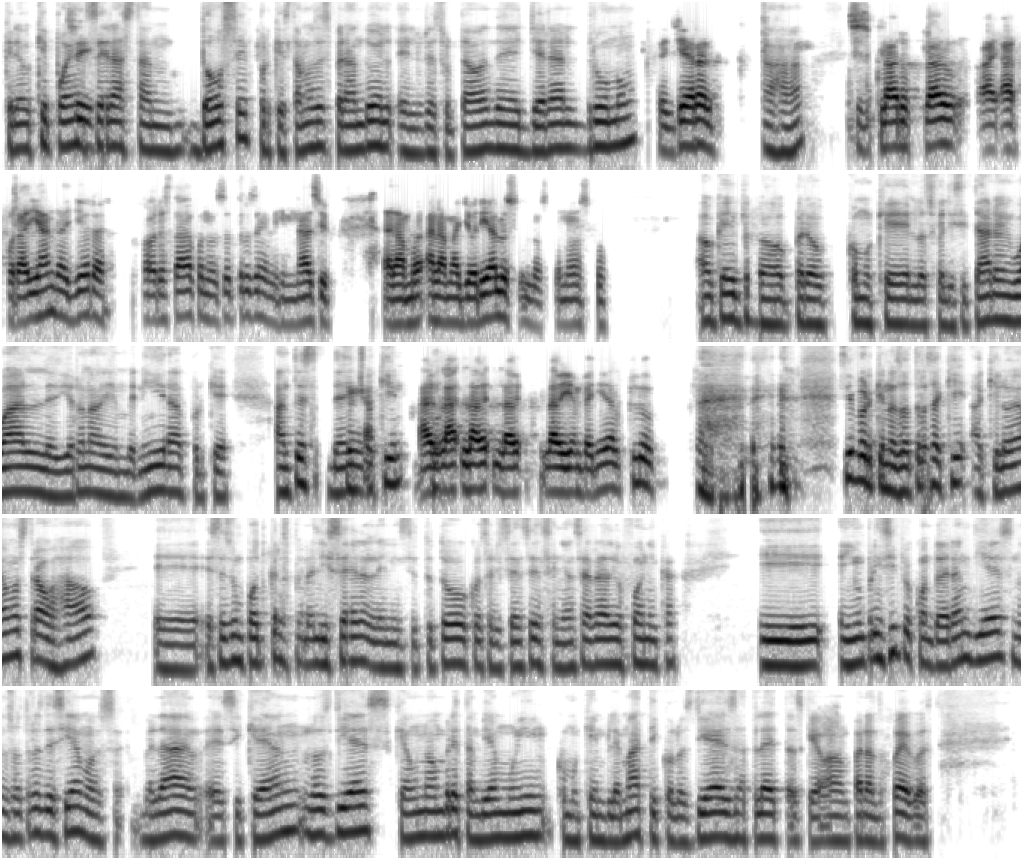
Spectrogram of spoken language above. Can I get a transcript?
Creo que pueden ser hasta 12 porque estamos esperando el, el, resultado de Gerald Drummond. De Gerald. Ajá. Sí, claro, claro. por ahí anda Gerald. Ahora estaba con nosotros en el gimnasio. A la, a la mayoría los, los conozco. Ok, pero, pero como que los felicitaron igual, le dieron la bienvenida, porque antes, de hecho, aquí... La, la, la, la bienvenida al club. sí, porque nosotros aquí, aquí lo habíamos trabajado eh, este es un podcast para el ICER, el Instituto Costarricense de Enseñanza Radiofónica. Y en un principio, cuando eran 10, nosotros decíamos, ¿verdad? Eh, si quedan los 10, queda un nombre también muy como que emblemático, los 10 atletas que van para los Juegos.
